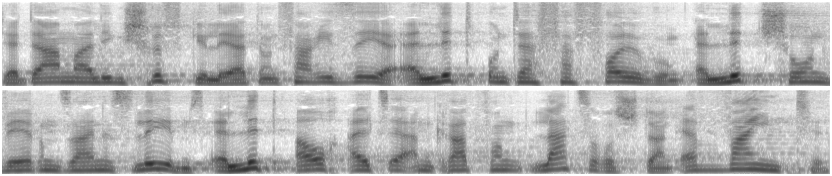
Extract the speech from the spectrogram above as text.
der damaligen Schriftgelehrten und Pharisäer. Er litt unter Verfolgung. Er litt schon während seines Lebens. Er litt auch, als er am Grab von Lazarus stand. Er weinte.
